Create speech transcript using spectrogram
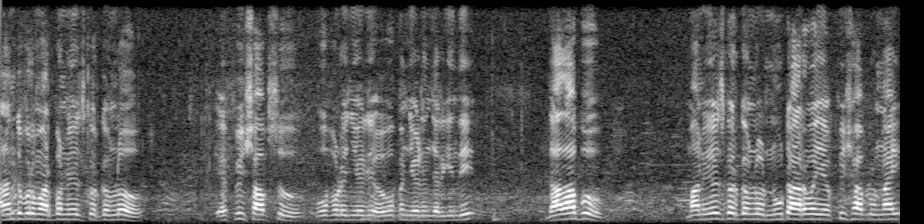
అనంతపురం అర్బన్ నియోజకవర్గంలో ఎఫ్పి షాప్స్ ఓపెన్ చేయడం ఓపెన్ చేయడం జరిగింది. దాదాపు మా నియోజకవర్గంలో నూట అరవై ఎఫ్పి షాపులు ఉన్నాయి.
